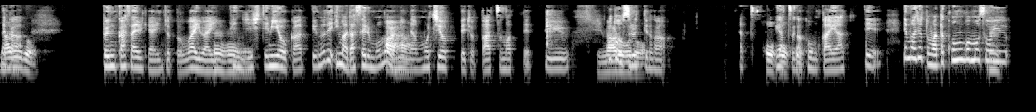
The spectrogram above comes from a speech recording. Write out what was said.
なんか。文化祭みたいにちょっとワイワイうんうんうん展示してみようかっていうので、今出せるものはいはいをみんな持ち寄ってちょっと集まってっていうことをするっていうのが、やつやつが今回あって、で、まあちょっとまた今後もそういう、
